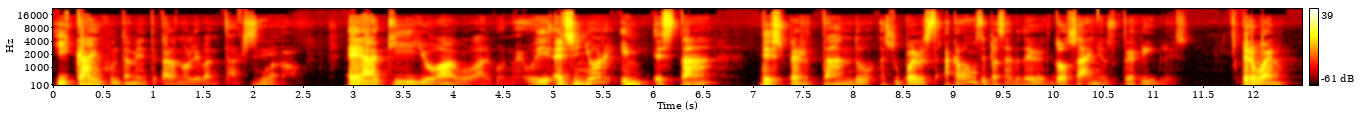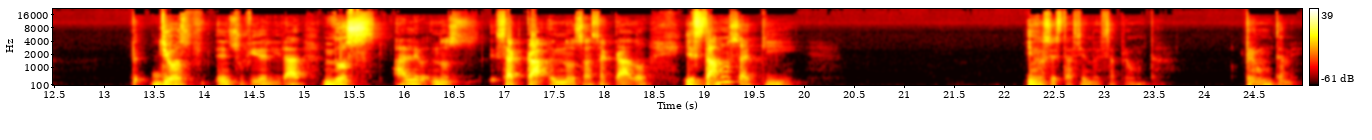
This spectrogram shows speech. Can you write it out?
y caen juntamente para no levantarse. Wow. He aquí yo hago algo nuevo. Y el Señor im- está despertando a su pueblo. Acabamos de pasar de dos años terribles. Pero bueno, Dios en su fidelidad nos ha, nos ha sacado y estamos aquí y nos está haciendo esa pregunta. Pregúntame.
